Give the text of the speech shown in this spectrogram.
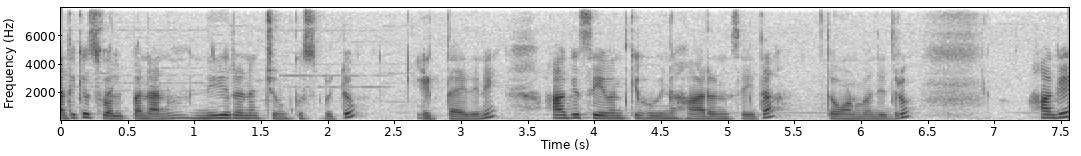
ಅದಕ್ಕೆ ಸ್ವಲ್ಪ ನಾನು ನೀರನ್ನು ಚುಮ್ಕಿಸ್ಬಿಟ್ಟು ಇಡ್ತಾಯಿದ್ದೀನಿ ಹಾಗೆ ಸೇವಂತಿಗೆ ಹೂವಿನ ಹಾರನ್ನು ಸಹಿತ ತೊಗೊಂಡು ಬಂದಿದ್ದರು ಹಾಗೆ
